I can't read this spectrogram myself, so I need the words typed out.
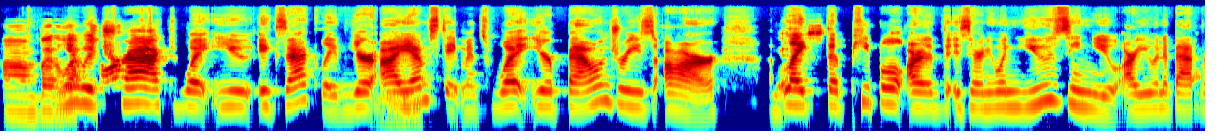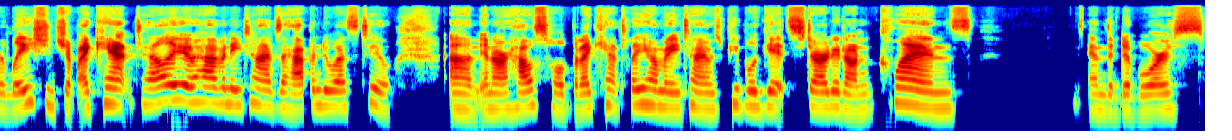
um, but you attract what you exactly your i Mhm. am statements what your boundaries are like the people are is there anyone using you? Are you in a bad relationship? I can't tell you how many times it happened to us too um, in our household but i can't tell you how many times people get started on cleanse and the divorce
